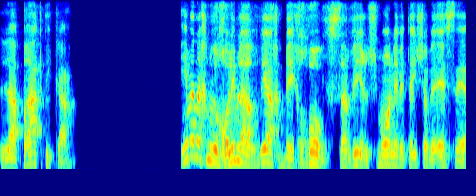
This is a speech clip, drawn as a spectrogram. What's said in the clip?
לפרקטיקה, אם אנחנו יכולים להרוויח בחוב סביר שמונה ותשע ועשר,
